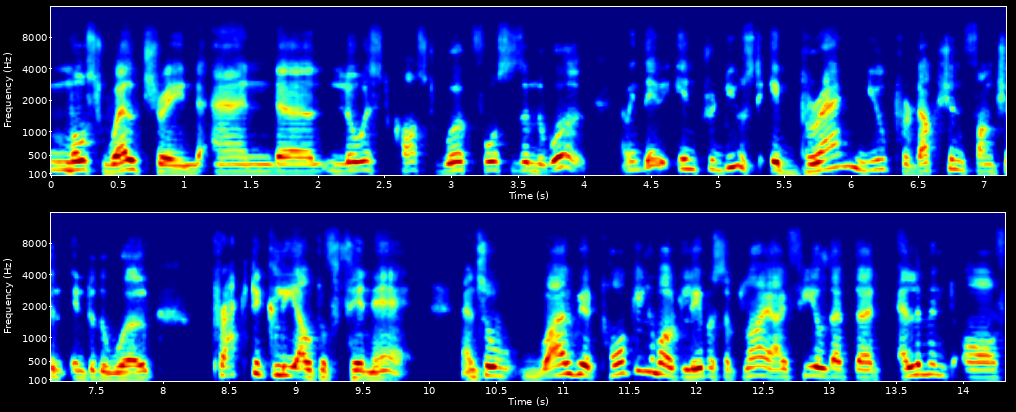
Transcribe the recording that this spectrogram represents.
most well trained and uh, lowest cost workforces in the world. I mean, they introduced a brand new production function into the world practically out of thin air. And so while we're talking about labor supply, I feel that that element of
